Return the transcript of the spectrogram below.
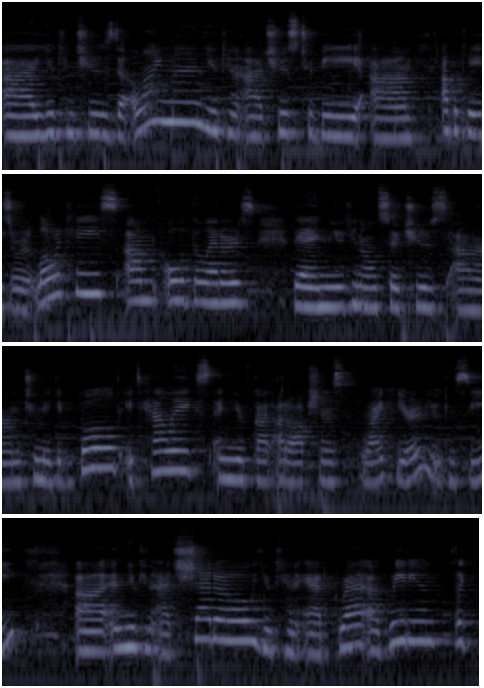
uh, you can choose the alignment, you can uh, choose to be um, uppercase or lowercase, um, all of the letters. Then you can also choose um, to make it bold, italics, and you've got other options right here, you can see. Uh, and you can add shadow, you can add gra gradient, like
